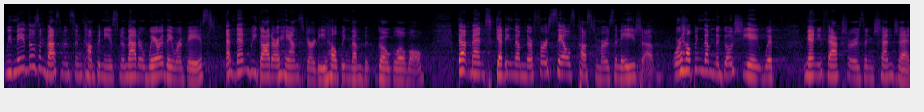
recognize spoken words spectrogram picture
We made those investments in companies no matter where they were based, and then we got our hands dirty helping them go global. That meant getting them their first sales customers in Asia, or helping them negotiate with manufacturers in Shenzhen,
